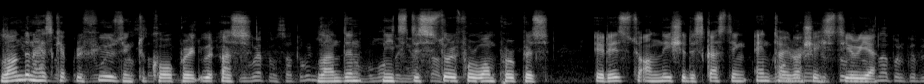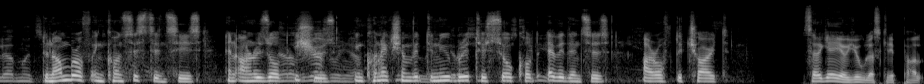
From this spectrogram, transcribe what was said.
London has kept refusing to cooperate with us. London needs this story for one purpose. It is to unleash a disgusting anti Russia hysteria. The number of inconsistencies and unresolved issues in connection with the new British so called evidences are off the chart. Sergej och Julia Skripal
